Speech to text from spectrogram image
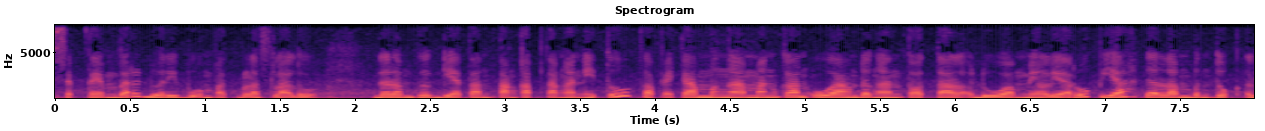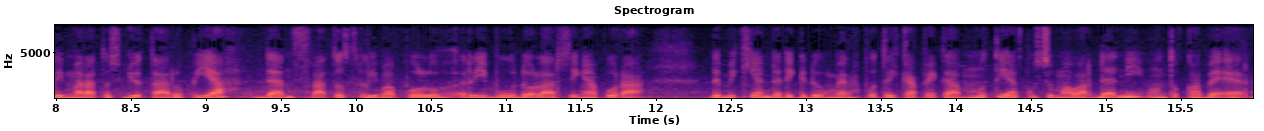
September 2014 lalu. Dalam kegiatan tangkap tangan itu, KPK mengamankan uang dengan total 2 miliar rupiah dalam bentuk 500 juta rupiah dan 150 ribu dolar Singapura. Demikian dari Gedung Merah Putih KPK Mutia Kusuma Wardani untuk KBR.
